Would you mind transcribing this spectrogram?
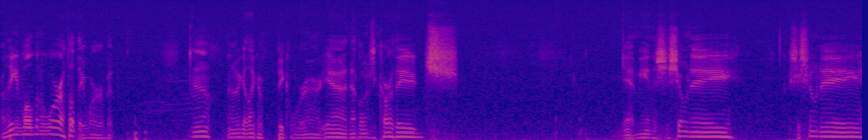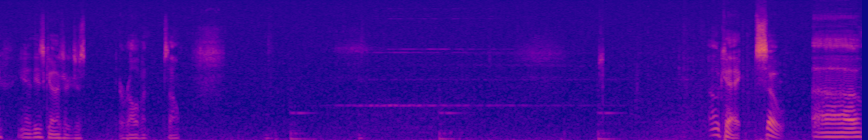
Are they involved in a war? I thought they were, but... Yeah, no, we got like a big war. Yeah, Netherlands and Carthage. Yeah, me and the Shoshone. Shoshone. Yeah, these guys are just irrelevant, so... Okay, so... Um...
